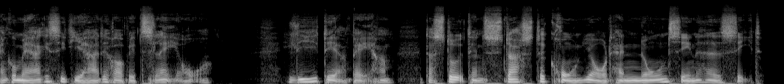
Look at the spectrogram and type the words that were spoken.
Han kunne mærke sit hjerte hoppe et slag over. Lige der bag ham, der stod den største kronhjort, han nogensinde havde set.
